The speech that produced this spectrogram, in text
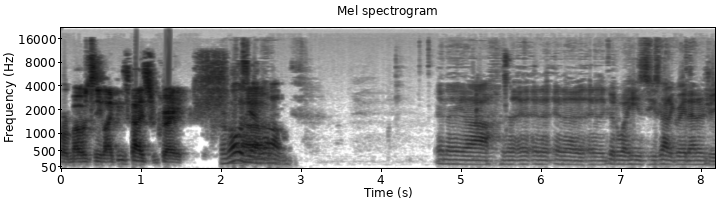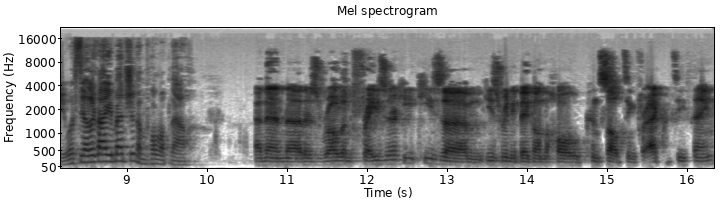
Hormozi. Like these guys are great. Hormozi, um, I love. In a, uh, in a, in a, in a good way. He's he's got a great energy. What's the other guy you mentioned? I'm pulling up now. And then uh, there's Roland Frazier. He he's um he's really big on the whole consulting for equity thing.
